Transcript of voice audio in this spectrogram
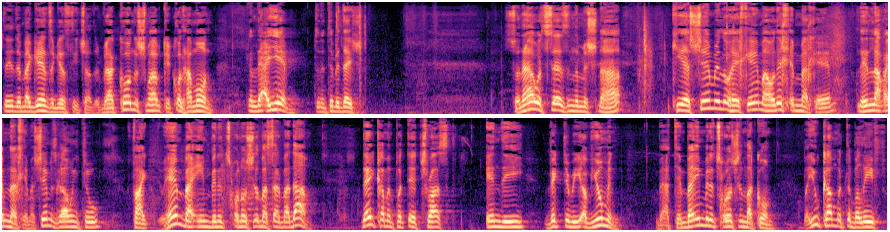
the, the magans against each other. והכל נשמע ככל המון, לאיים, to intimidation. So now it says in the Mishnah, Ki Hashem Elohechem ha'olech immachem le'lachem lachem. Hashem is going to fight you. Hem ba'im b'nitzchono shel basar v'adam. They come and put their trust in the victory of human. Ve'atem ba'im b'nitzchono shel makom. But you come with the belief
